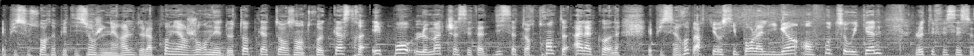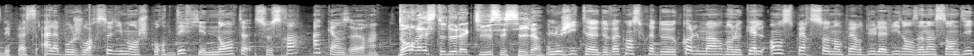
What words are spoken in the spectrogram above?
Et puis ce soir, répétition générale de la première journée de top 14 entre Castres et Pau. Le match c'est à 17h30 à la Cône. Et puis c'est reparti aussi pour la Ligue 1 en foot ce week-end. Le TFC se déplace à la Beaujoire ce dimanche pour défier Nantes. Ce sera à 15h. Dans le reste de l'actu, Cécile. Le gîte de vacances près de Colmar dans lequel 11 personnes ont perdu la vie dans un incendie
